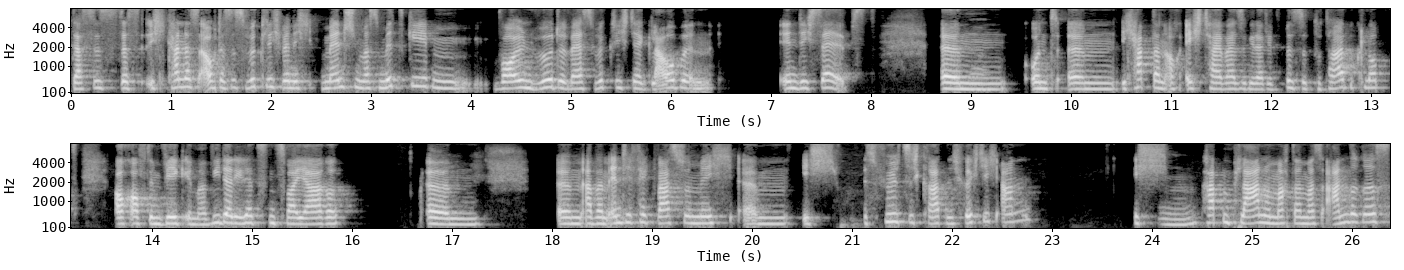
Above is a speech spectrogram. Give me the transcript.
das ist, das, ich kann das auch, das ist wirklich, wenn ich Menschen was mitgeben wollen würde, wäre es wirklich der Glaube in, in dich selbst. Ähm, und ähm, ich habe dann auch echt teilweise gedacht, jetzt bist du total bekloppt, auch auf dem Weg immer wieder die letzten zwei Jahre. Ähm, ähm, aber im Endeffekt war es für mich, ähm, ich, es fühlt sich gerade nicht richtig an. Ich mhm. habe einen Plan und mache dann was anderes.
